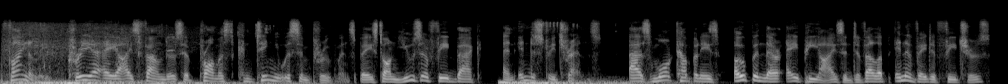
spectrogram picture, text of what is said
Finally, Krea AI's founders have promised continuous improvements based on user feedback and industry trends. As more companies open their APIs and develop innovative features,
